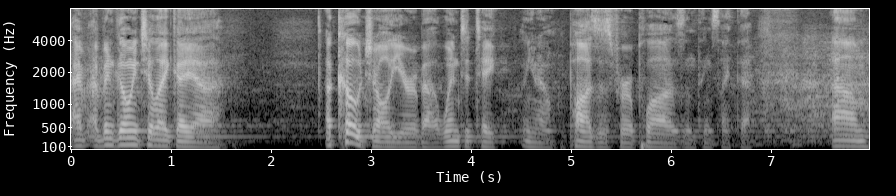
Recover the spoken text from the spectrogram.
I've, been going to like a, uh, a coach all year about when to take, you know, pauses for applause and things like that. Um,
